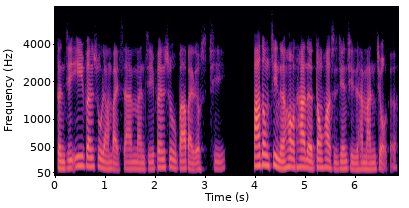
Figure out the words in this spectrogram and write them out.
等级一分数两百三，满级分数八百六十七。发动技能后，它的动画时间其实还蛮久的，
